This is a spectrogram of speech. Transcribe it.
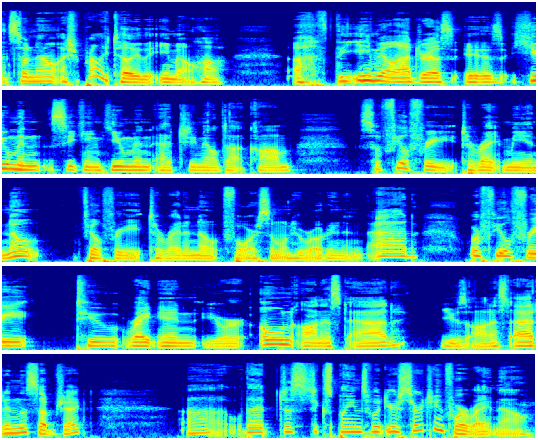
And so now I should probably tell you the email, huh? Uh, the email address is humanseekinghuman at gmail.com. So feel free to write me a note. Feel free to write a note for someone who wrote in an ad, or feel free to write in your own honest ad. Use honest ad in the subject. Uh, that just explains what you're searching for right now.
